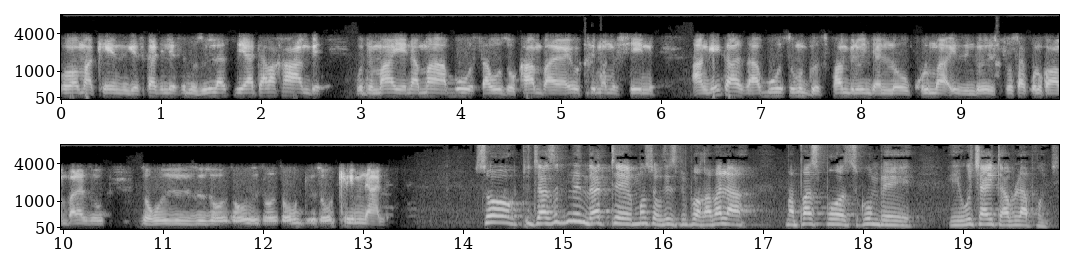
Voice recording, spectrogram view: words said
baba-mackenzi ngesikhathi lesenuzulila siyathi abahambe ukuthi ma yena ma abusa uzokuhamba ayocima mushini angeke aze abuse umuntu wesiphambili onjani lo ukhuluma izinto ezihlusa khulu kwamambala zokucriminal so does it mean that uh, most of these people kabala ma-passports kumbe which ayidabula lapho nje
